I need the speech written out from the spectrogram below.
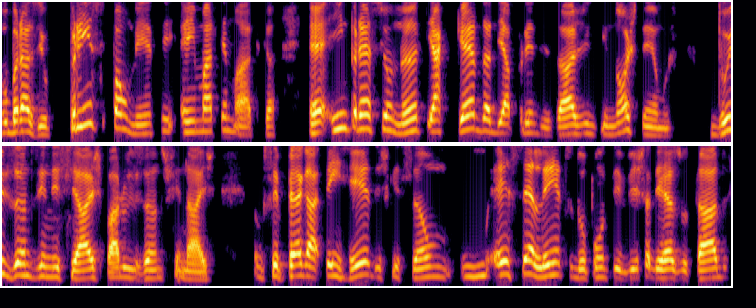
no Brasil, principalmente em matemática. É impressionante a queda de aprendizagem que nós temos dos anos iniciais para os anos finais. Você pega, tem redes que são excelentes do ponto de vista de resultados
